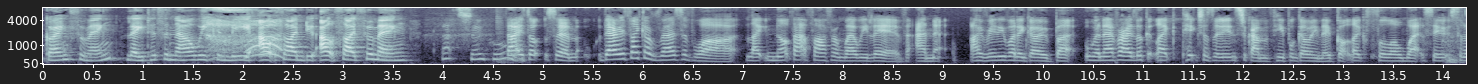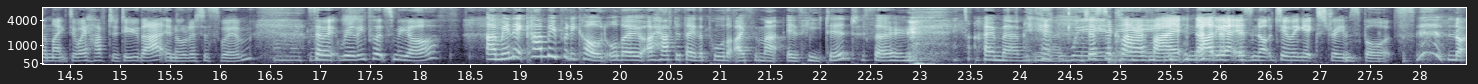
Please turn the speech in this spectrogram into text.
going swimming later, so now we can be outside and do outside swimming. That's so cool. That is awesome. There is like a reservoir, like not that far from where we live, and I really want to go. But whenever I look at like pictures on Instagram of people going, they've got like full on wetsuits, and I'm like, do I have to do that in order to swim? Oh my god! So it really puts me off. I mean, it can be pretty cold, although I have to say the pool that I swim at is heated, so I'm um, you know, Just to clarify, Nadia is not doing extreme sports. no,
